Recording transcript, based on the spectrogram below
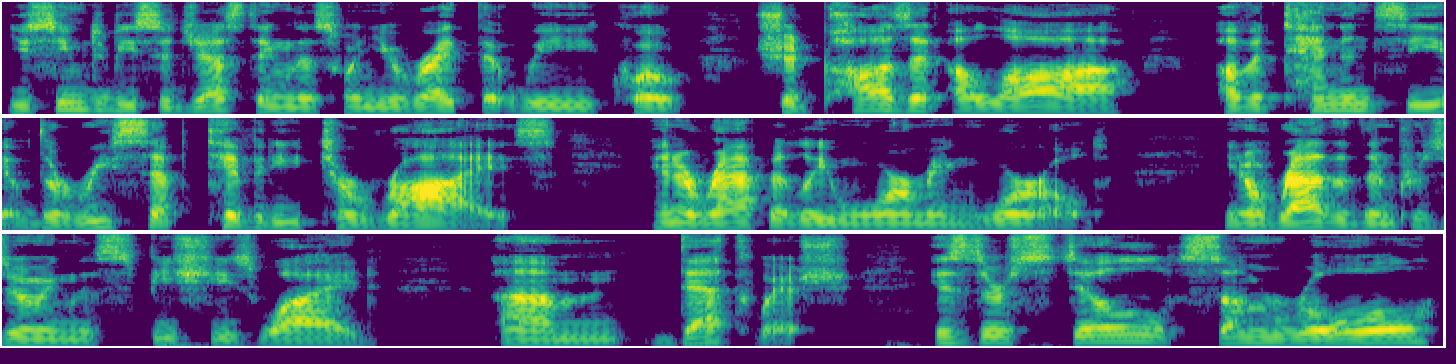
you seem to be suggesting this when you write that we, quote, should posit a law of a tendency of the receptivity to rise in a rapidly warming world, you know, rather than presuming the species-wide um, death wish. Is there still some role,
